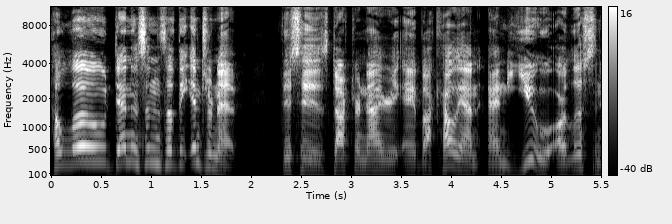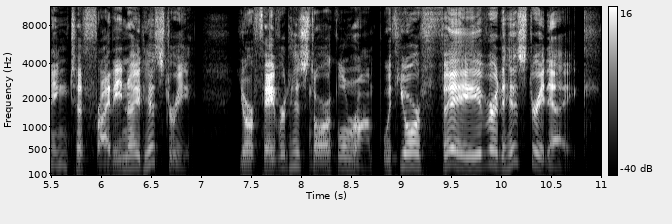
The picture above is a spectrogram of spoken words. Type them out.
Hello, denizens of the internet. This is Dr. Nairi A. Bakalian, and you are listening to Friday Night History, your favorite historical romp with your favorite history dyke.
